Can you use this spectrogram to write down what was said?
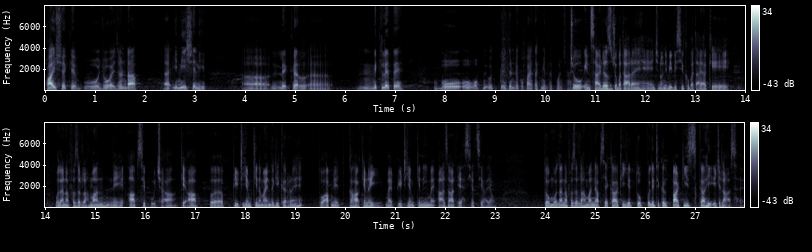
خواہش ہے کہ وہ جو ایجنڈا انیشیلی لے کر نکلے تھے، وہ اپنے ایجنڈے کو پائے تکمیل تک پہنچائے۔ جو انسائڈرز جو بتا رہے ہیں، جنہوں نے بی بی سی کو بتایا کہ مولانا فضل الرحمان نے آپ سے پوچھا کہ آپ پی ٹی ایم کی نمائندگی کر رہے ہیں؟ تو آپ نے کہا کہ نہیں، میں پی ٹی ایم کی نہیں، میں آزاد حیثیت سے آیا ہوں۔ تو مولانا فضل الرحمان نے آپ سے کہا کہ یہ تو پولیٹیکل پارٹیز کا ہی اجلاس ہے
